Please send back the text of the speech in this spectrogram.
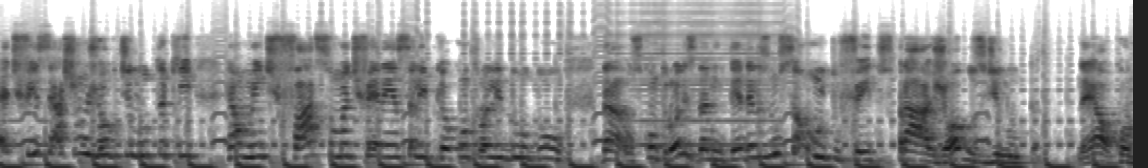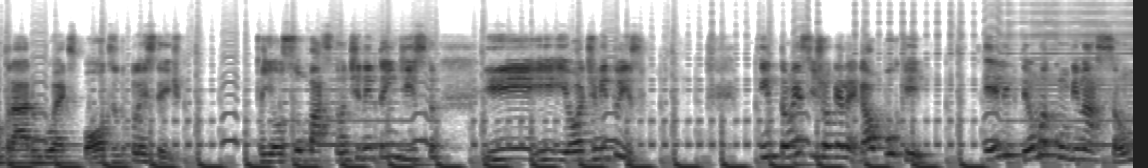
É difícil achar um jogo de luta que realmente faça uma diferença ali, porque o controle do, do da, os controles da Nintendo eles não são muito feitos para jogos de luta, né? Ao contrário do Xbox e do PlayStation. E eu sou bastante nintendista e, e, e eu admito isso. Então esse jogo é legal porque ele tem uma combinação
